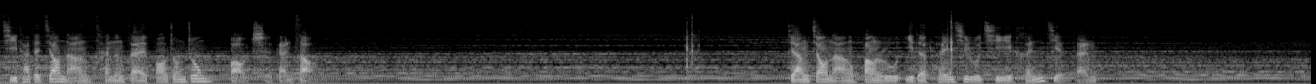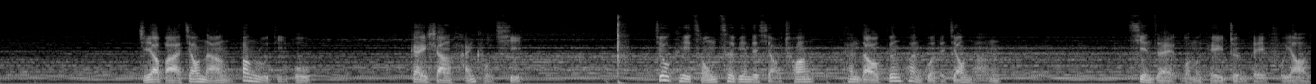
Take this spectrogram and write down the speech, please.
其他的胶囊才能在包装中保持干燥。将胶囊放入易德喷吸入器很简单，只要把胶囊放入底部，盖上含口器，就可以从侧边的小窗看到更换过的胶囊。现在我们可以准备服药了。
